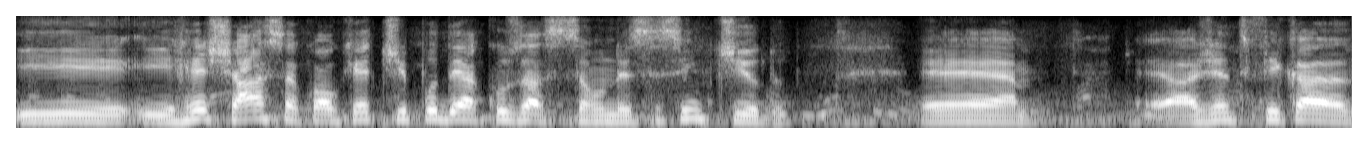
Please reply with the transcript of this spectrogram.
e, e rechaça qualquer tipo de acusação nesse sentido. É, a gente fica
